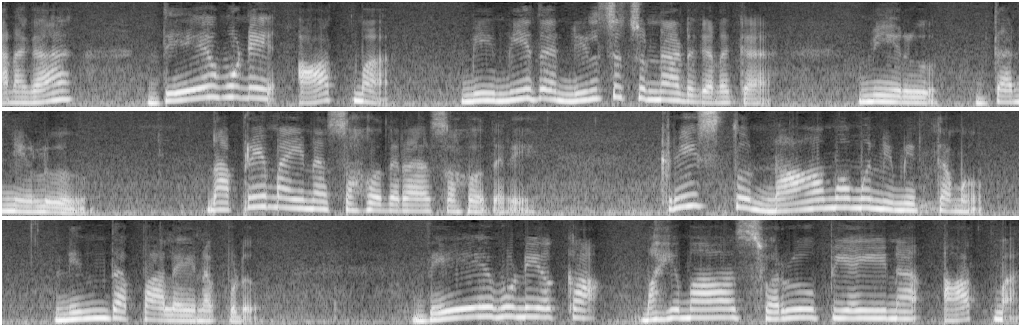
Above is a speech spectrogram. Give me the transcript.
అనగా దేవుని ఆత్మ మీ మీద నిలుచుచున్నాడు గనక మీరు ధన్యులు. నా ప్రియమైన సహోదర సహోదరి క్రీస్తు నామము నిమిత్తము నింద పాలైనప్పుడు దేవుని యొక్క మహిమా స్వరూపి అయిన ఆత్మ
